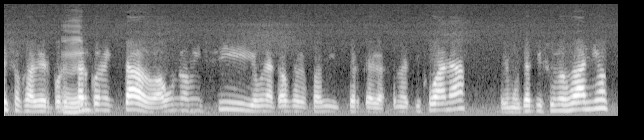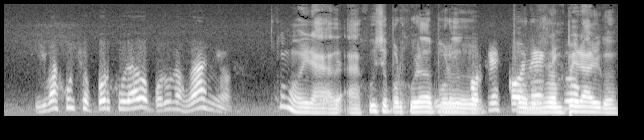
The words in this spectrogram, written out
eso, Javier, por estar conectado a un homicidio, una causa que fue cerca de la zona de Tijuana, el muchacho hizo unos daños y va a juicio por jurado por unos daños. ¿Cómo ir a, juicio por jurado por, por romper algo?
